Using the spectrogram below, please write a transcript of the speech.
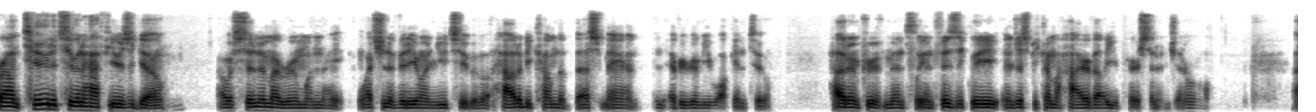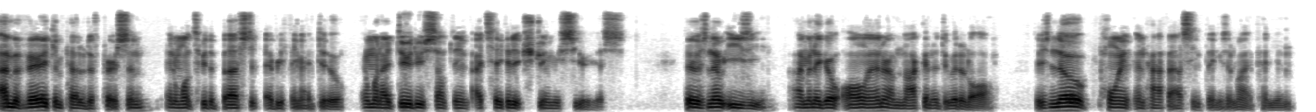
Around two to two and a half years ago, I was sitting in my room one night watching a video on YouTube about how to become the best man in every room you walk into how to improve mentally and physically, and just become a higher value person in general. I'm a very competitive person and want to be the best at everything I do. And when I do do something, I take it extremely serious. There is no easy. I'm going to go all in or I'm not going to do it at all. There's no point in half assing things, in my opinion.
